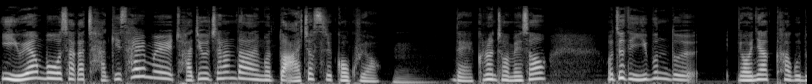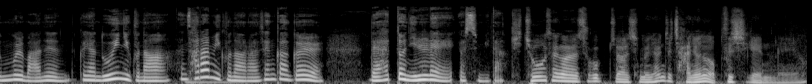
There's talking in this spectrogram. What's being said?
이 요양보호사가 자기 삶을 좌지우지한다는 것도 아셨을 거고요. 음. 네 그런 점에서 어쨌든 이분도 연약하고 눈물 많은 그냥 노인이구나 한 사람이구나라는 생각을 네 했던 일례였습니다. 기초생활수급자 하시면 현재 자녀는 없으시겠네요.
